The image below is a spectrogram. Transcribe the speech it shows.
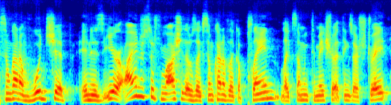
some kind of wood chip in his ear. I understood from Rashi that was like some kind of like a plane, like something to make sure that things are straight.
